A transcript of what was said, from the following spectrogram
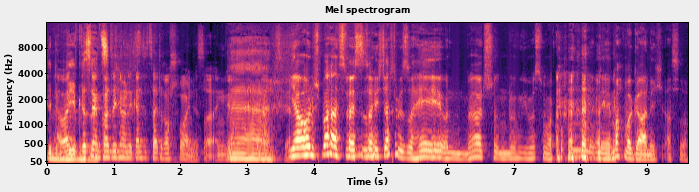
in einem Aber Nebensatz. Christian konnte sich noch eine ganze Zeit darauf freuen. Das war eigentlich äh, ja, ohne Spaß, weißt du, ich dachte mir so, hey, und Merch und irgendwie müssen wir mal gucken. nee, machen wir gar nicht. Achso.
